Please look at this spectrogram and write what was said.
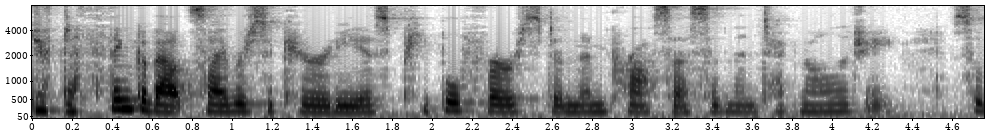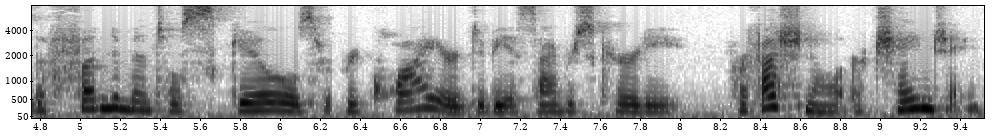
you have to think about cybersecurity as people first and then process and then technology. So the fundamental skills required to be a cybersecurity professional are changing.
